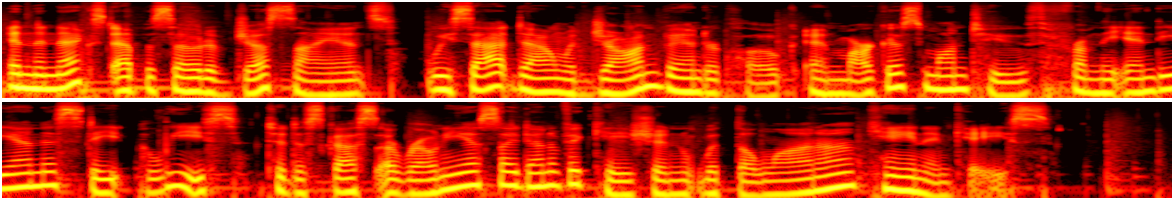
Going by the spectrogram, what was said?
In the next episode of Just Science, we sat down with John Vanderkolk and Marcus Montooth from the Indiana State Police to discuss erroneous identification with the Lana Canen case.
